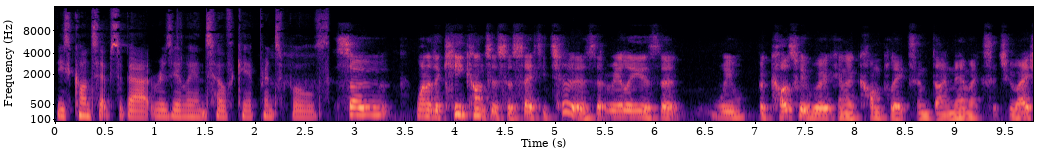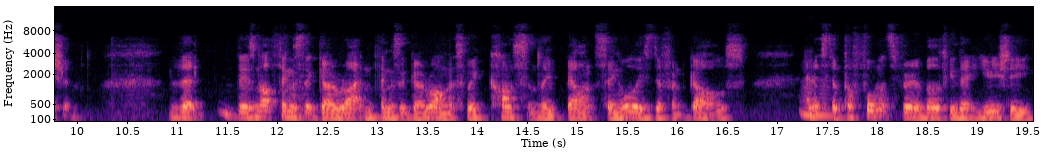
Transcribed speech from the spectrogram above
these concepts about resilience, healthcare principles. So one of the key concepts of safety two is that really is that we because we work in a complex and dynamic situation, that there's not things that go right and things that go wrong. It's we're constantly balancing all these different goals and mm-hmm. it's the performance variability that usually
